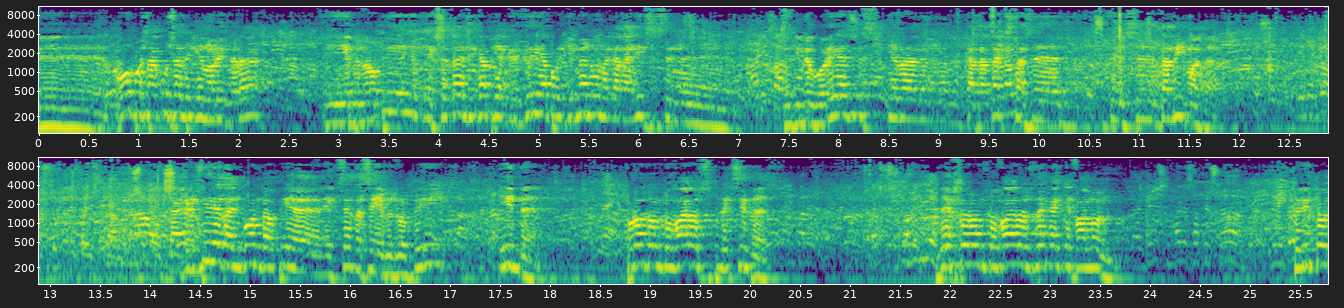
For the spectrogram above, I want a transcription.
Ε, όπως ακούσατε και νωρίτερα, η Επιτροπή εξετάζει κάποια κριτήρια προκειμένου να καταλήξει στην, ε, στην κατηγορία της και να κατατάξει τα, σε- σε- τα δείγματα. Τα κριτήρια τα λοιπόν τα οποία εξέτασε η Επιτροπή είναι πρώτον το βάρος της πλεξίδας, δεύτερον το βάρος 10 κεφαλών, τρίτον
